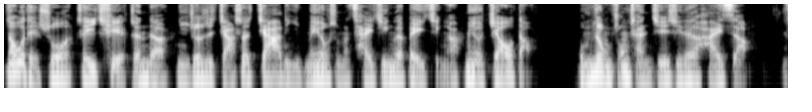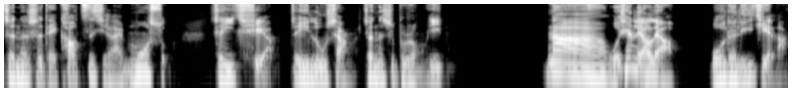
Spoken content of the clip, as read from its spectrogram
那我得说，这一切真的，你就是假设家里没有什么财经的背景啊，没有教导，我们这种中产阶级的孩子啊，真的是得靠自己来摸索这一切啊，这一路上真的是不容易。那我先聊聊我的理解啦，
